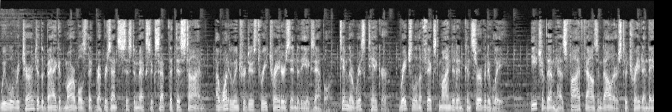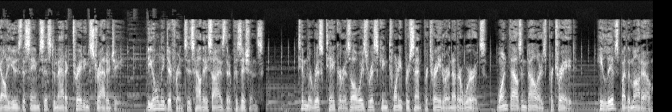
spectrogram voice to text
we will return to the bag of marbles that represents System X except that this time, I want to introduce three traders into the example. Tim the risk taker, Rachel the fixed-minded and Conservative Lee. Each of them has $5,000 to trade and they all use the same systematic trading strategy. The only difference is how they size their positions. Tim the risk taker is always risking 20% per trade or in other words, $1,000 per trade. He lives by the motto,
